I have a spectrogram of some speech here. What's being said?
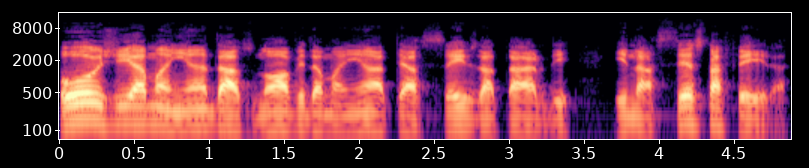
hoje e amanhã, das 9 da manhã até as 6 da tarde, e na sexta-feira,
